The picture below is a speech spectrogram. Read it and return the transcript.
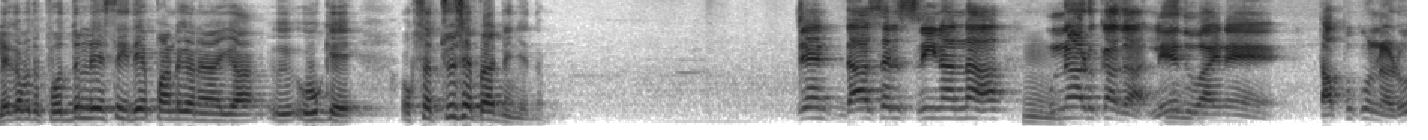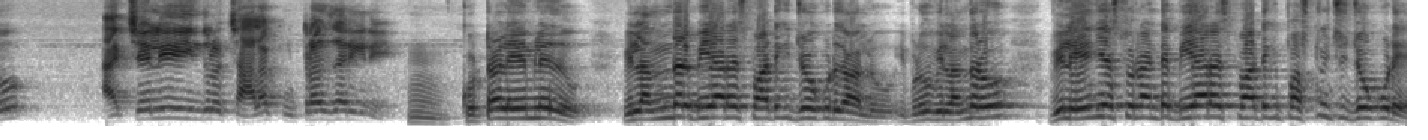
లేకపోతే పొద్దున్న లేస్తే ఇదే పండుగ ఇక? ఊకే. ఒకసారి చూసే ప్రయత్నం చేద్దాం. దాసరి శ్రీనన్న ఉన్నాడు కదా? లేదు ఆయన తప్పుకున్నాడు. యాక్చువల్లీ ఇందులో చాలా కుట్రలు జరిగినాయి. కుట్రలు ఏం లేదు. వీళ్ళందరూ బీఆర్ఎస్ పార్టీకి జోకుడు కాళ్ళు. ఇప్పుడు వీళ్ళందరూ వీళ్ళు ఏం చేస్తున్నారు అంటే బీఆర్ఎస్ పార్టీకి ఫస్ట్ నుంచి జోకుడే.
